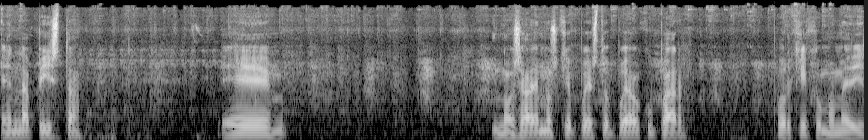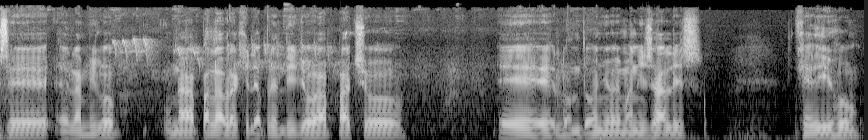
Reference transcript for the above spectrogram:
en la pista. Eh, no sabemos qué puesto pueda ocupar, porque como me dice el amigo, una palabra que le aprendí yo a Pacho eh, Londoño de Manizales, que dijo,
